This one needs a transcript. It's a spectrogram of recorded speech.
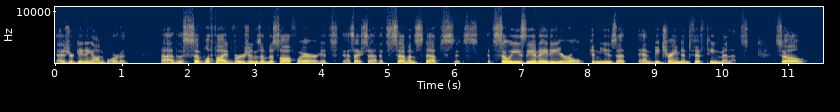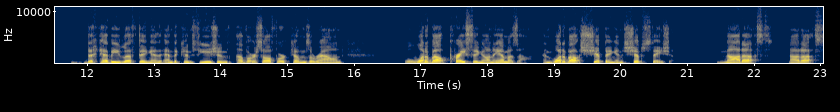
as you're getting onboarded. Uh, the simplified versions of the software, it's as I said, it's seven steps. It's it's so easy an 80 year old can use it and be trained in 15 minutes. So the heavy lifting and, and the confusion of our software comes around. Well, what about pricing on Amazon? And what about shipping and ShipStation? Not us. Not us.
